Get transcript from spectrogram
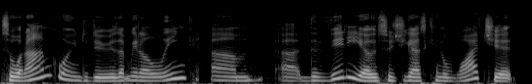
So what I'm going to do is I'm going to link um, uh, the video so that you guys can watch it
